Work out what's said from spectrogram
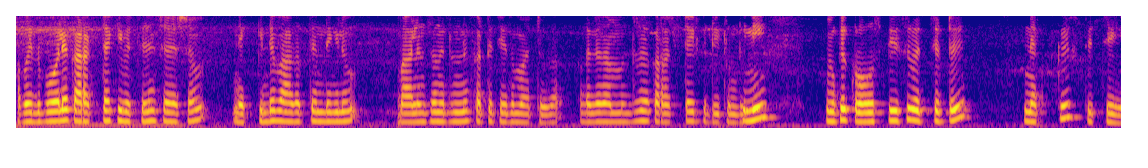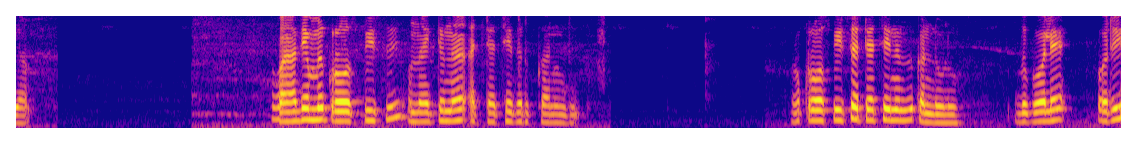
അപ്പോൾ ഇതുപോലെ കറക്റ്റാക്കി വെച്ചതിന് ശേഷം നെക്കിന്റെ ഭാഗത്ത് എന്തെങ്കിലും ബാലൻസ് വന്നിട്ടുണ്ടെങ്കിൽ കട്ട് ചെയ്ത് മാറ്റുക. കണ്ടല്ലേ നമ്മളിത് കറക്റ്റായിട്ട് കിട്ടിയിട്ടുണ്ട്. ഇനി നമുക്ക് ക്രോസ് പീസ് വെച്ചിട്ട് നെക്ക് സ്റ്റിച്ച് ചെയ്യാം. അപ്പോൾ ആദ്യം നമ്മൾ ക്രോസ് പീസ് ഒന്നായിട്ടൊന്ന് അറ്റാച്ച് ചെയ്തെടുക്കാനുണ്ട്. അപ്പോൾ ക്രോസ് പീസ് അറ്റാച്ച് ചെയ്യുന്നത് കണ്ടോളൂ. ഇതുപോലെ ഒരു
